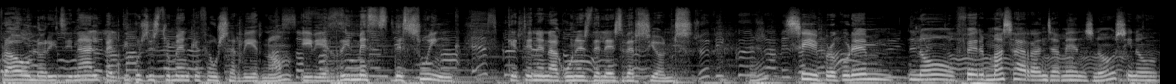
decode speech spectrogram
prou l'original pel tipus d'instrument que feu servir, no? I els ritmes de swing que tenen algunes de les versions. Sí, procurem no fer massa arranjaments, no? sinó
